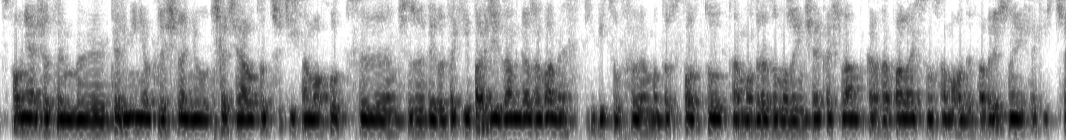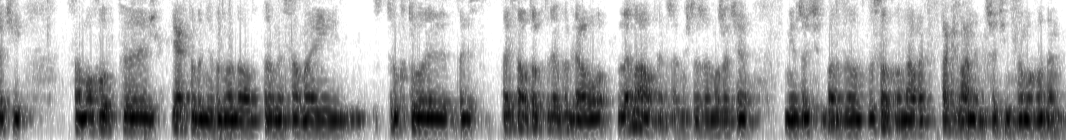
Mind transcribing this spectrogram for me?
Wspomniałeś o tym terminie, określeniu trzecie auto, trzeci samochód. Myślę, że wielu takich bardziej zaangażowanych kibiców motorsportu, tam od razu może im się jakaś lampka zapalać, są samochody fabryczne, jest jakiś trzeci samochód. Y, Jak to będzie wyglądało od strony samej struktury? To jest, to jest auto, które wygrało Le Mans, także myślę, że możecie mierzyć bardzo wysoko, nawet tak zwanym trzecim samochodem.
